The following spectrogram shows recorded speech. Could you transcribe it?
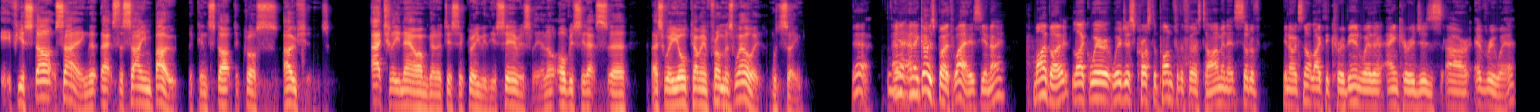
if you start saying that that's the same boat that can start to cross oceans, actually now I'm going to disagree with you seriously, and obviously that's uh, that's where you're coming from as well. It would seem. yeah. And, Yeah. and it goes both ways, you know. My boat, like we're we're just crossed the pond for the first time, and it's sort of you know it's not like the Caribbean where the anchorages are everywhere.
